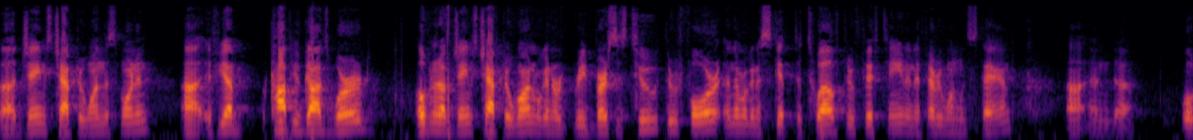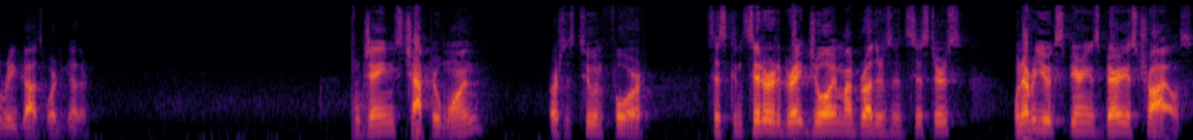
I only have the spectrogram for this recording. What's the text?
uh, James chapter 1 this morning. Uh, if you have a copy of God's Word, open it up, James chapter 1. We're going to read verses 2 through 4, and then we're going to skip to 12 through 15. And if everyone would stand, uh, and we'll read God's Word together. James chapter 1, verses 2 and 4, says, Consider it a great joy, my brothers and sisters, whenever you experience various trials,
